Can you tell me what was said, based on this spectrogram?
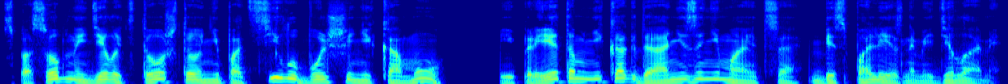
способный делать то, что не под силу больше никому, и при этом никогда не занимается бесполезными делами.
